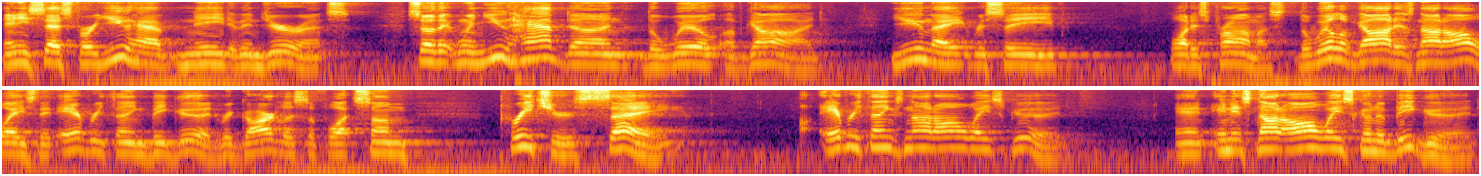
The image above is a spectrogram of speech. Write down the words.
And he says, For you have need of endurance, so that when you have done the will of God, you may receive what is promised. The will of God is not always that everything be good, regardless of what some preachers say. Everything's not always good, and, and it's not always going to be good.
